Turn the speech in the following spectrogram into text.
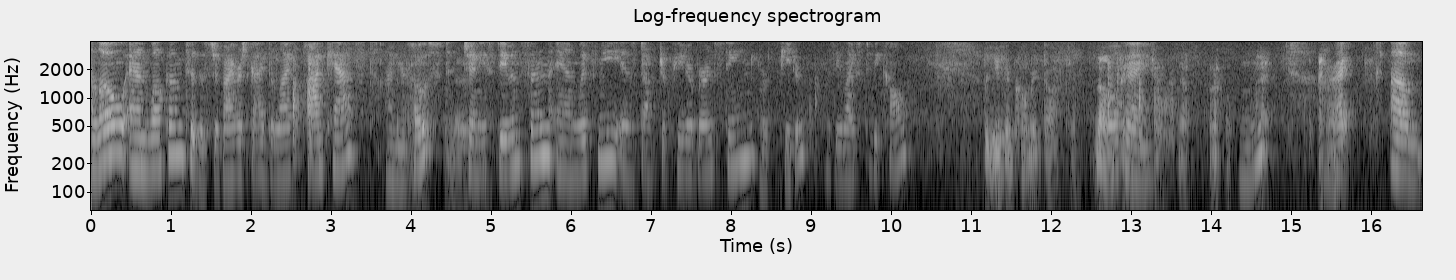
Hello and welcome to the Survivor's Guide to Life podcast. I'm your host, Jenny Stevenson, and with me is Dr. Peter Bernstein, or Peter, as he likes to be called. But you can call me doctor. No, Okay. No. Mhm. All right. Um,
